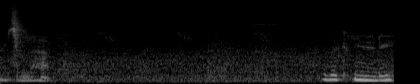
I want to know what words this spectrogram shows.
Here's a map of the community.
